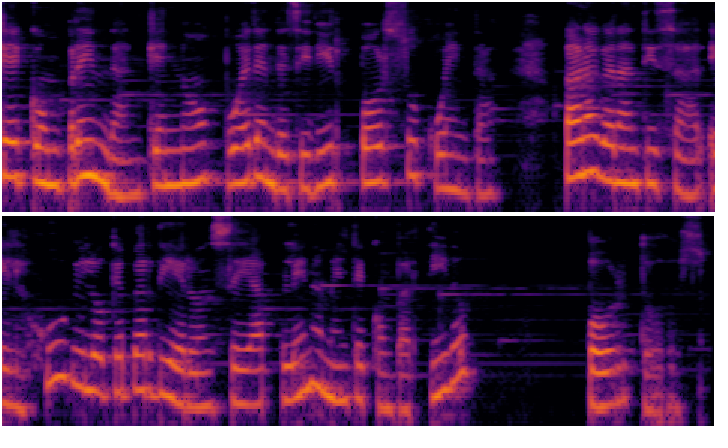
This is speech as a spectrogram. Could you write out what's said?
que comprendan que no pueden decidir por su cuenta para garantizar el júbilo que perdieron sea plenamente compartido por todos.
